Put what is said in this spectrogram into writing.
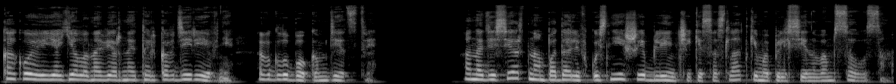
какое я ела, наверное, только в деревне – в глубоком детстве. А на десерт нам подали вкуснейшие блинчики со сладким апельсиновым соусом.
